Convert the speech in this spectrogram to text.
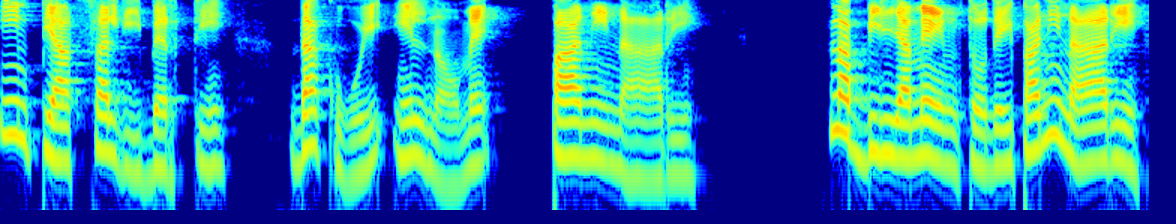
in piazza Liberty, da cui il nome Paninari. L'abbigliamento dei paninari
